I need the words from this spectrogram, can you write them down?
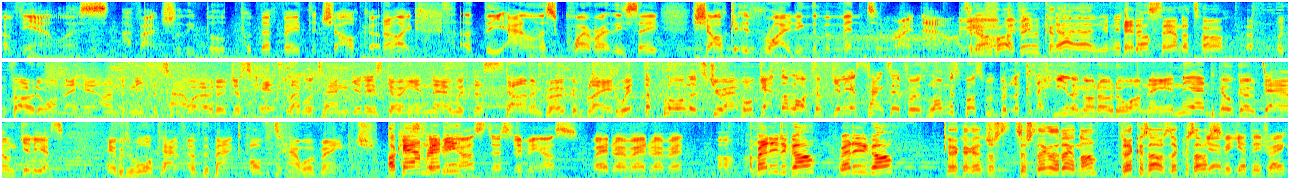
of the analysts have actually put their faith in Schalke. Like, uh, the analysts quite rightly say Schalke is riding the momentum right now. I think we can Yeah, yeah, you need to get go. and stay on the tower. Looking for Odo one here underneath the tower. Odo just hits level 10. Gilius going in there with the stun and broken blade with the flawless duet. We'll get the lockup. Gilius tanks it for as long as possible, but look at the healing on Odoamne. In the end, he'll go down. Gilius able to walk out of the back of tower range. Okay, I'm ready. us. They're sleeping us. Wait, wait, wait, wait, wait. Oh. I'm ready to go. Ready to go. Okay, okay, okay, just, just take the Drake now. Drake is ours, Drake is ours. Yeah, we get the Drake.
